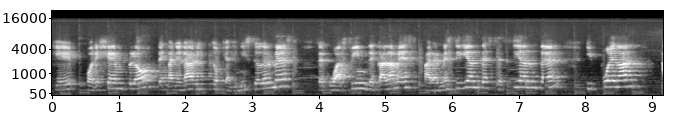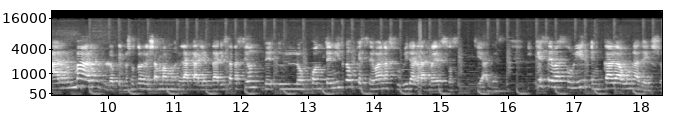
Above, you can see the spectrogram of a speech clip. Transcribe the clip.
que, por ejemplo, tengan el hábito que al inicio del mes o a fin de cada mes, para el mes siguiente, se sienten y puedan armar lo que nosotros le llamamos la calendarización de los contenidos que se van a subir a las redes sociales. ¿Y qué se va a subir en cada una de ellos?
